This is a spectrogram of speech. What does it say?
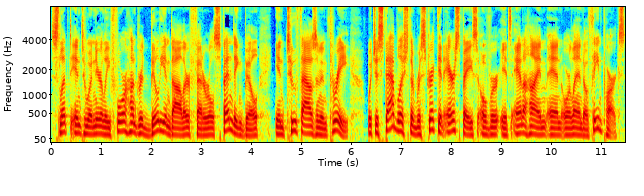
slipped into a nearly $400 billion federal spending bill in 2003, which established the restricted airspace over its Anaheim and Orlando theme parks,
